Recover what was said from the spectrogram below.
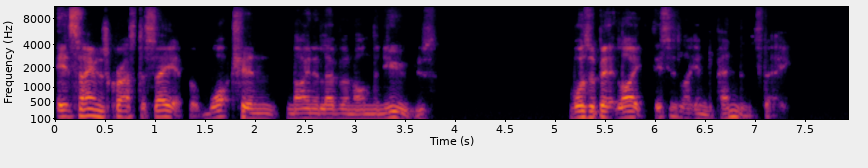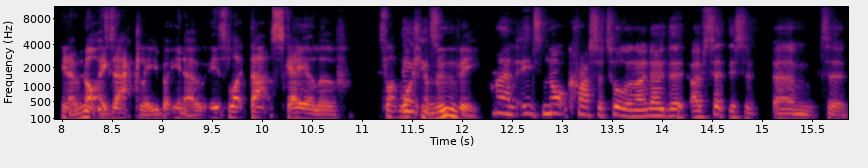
it sounds crass to say it, but watching 9 11 on the news was a bit like this is like Independence Day. You know, not exactly, but you know, it's like that scale of it's like watching It's- a movie. man it's not crass at all and i know that i've said this um to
